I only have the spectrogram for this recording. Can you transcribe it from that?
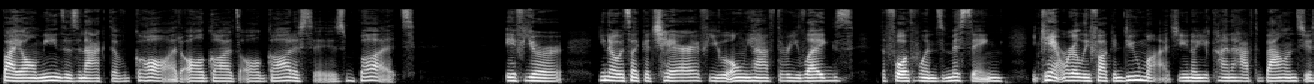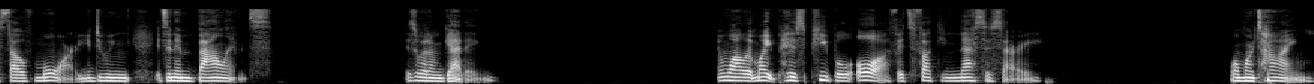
by all means, is an act of God, all gods, all goddesses. But if you're, you know, it's like a chair, if you only have three legs, the fourth one's missing, you can't really fucking do much. You know, you kind of have to balance yourself more. You're doing, it's an imbalance, is what I'm getting. And while it might piss people off, it's fucking necessary one more time.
